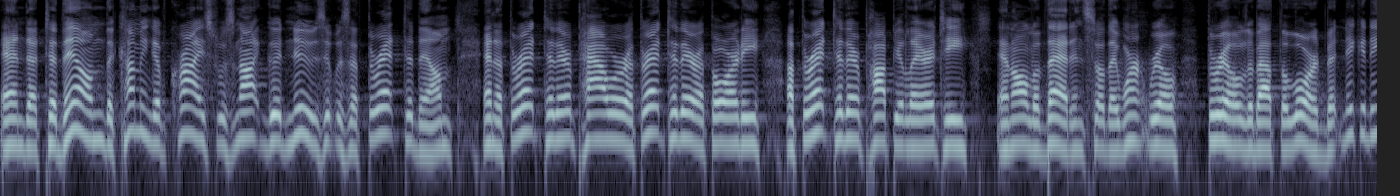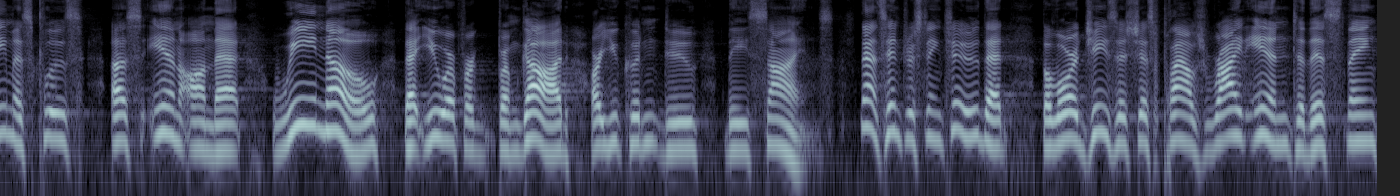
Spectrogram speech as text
And uh, to them, the coming of Christ was not good news. It was a threat to them, and a threat to their power, a threat to their authority, a threat to their popularity, and all of that. And so they weren't real thrilled about the Lord. But Nicodemus clues us in on that. We know that you are from God, or you couldn't do these signs. Now, it's interesting, too, that the Lord Jesus just plows right into this thing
